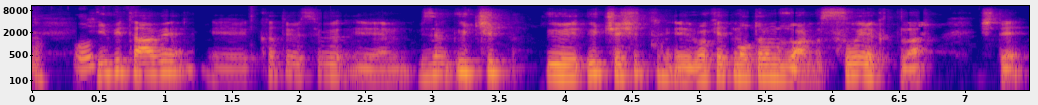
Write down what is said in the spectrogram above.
Heh, o- Hibrit abi e, katı ve sıvı e, bizim 3 çift 3 çeşit e, roket motorumuz vardı. Sıvı yakıtlar işte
